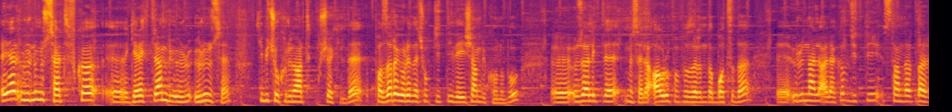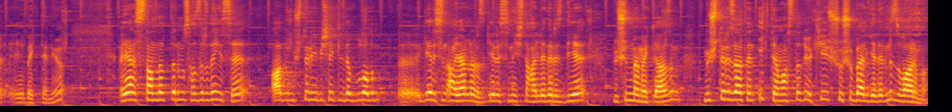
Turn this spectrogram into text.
eğer ürünümüz sertifika e, gerektiren bir ürünse ki birçok ürün artık bu şekilde pazara göre de çok ciddi değişen bir konu bu. Ee, özellikle mesela Avrupa pazarında, Batı'da e, ürünlerle alakalı ciddi standartlar e, bekleniyor. Eğer standartlarımız hazır değilse, abi müşteriyi bir şekilde bulalım, e, gerisini ayarlarız, gerisini işte hallederiz diye düşünmemek lazım. Müşteri zaten ilk temasta diyor ki şu şu belgeleriniz var mı?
